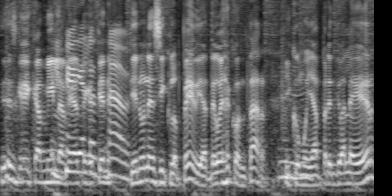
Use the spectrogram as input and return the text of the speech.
Es que Camila, fíjate que tiene, una enciclopedia, te voy a contar. Y como ya aprendió a leer,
